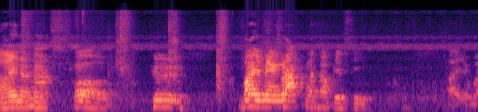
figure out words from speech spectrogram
ท้ายนะฮะ ก็คือใบแมงรักนะครับ FC ใส่เข้าไป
